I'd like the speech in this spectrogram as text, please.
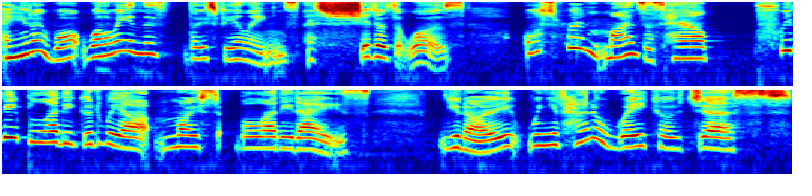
And you know what? Wallowing in this, those feelings, as shit as it was, also reminds us how pretty bloody good we are most bloody days you know, when you've had a week of just,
